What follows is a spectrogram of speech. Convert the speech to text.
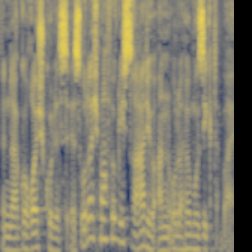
wenn da Geräuschkulisse ist. Oder ich mache wirklich das Radio an oder höre Musik dabei.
